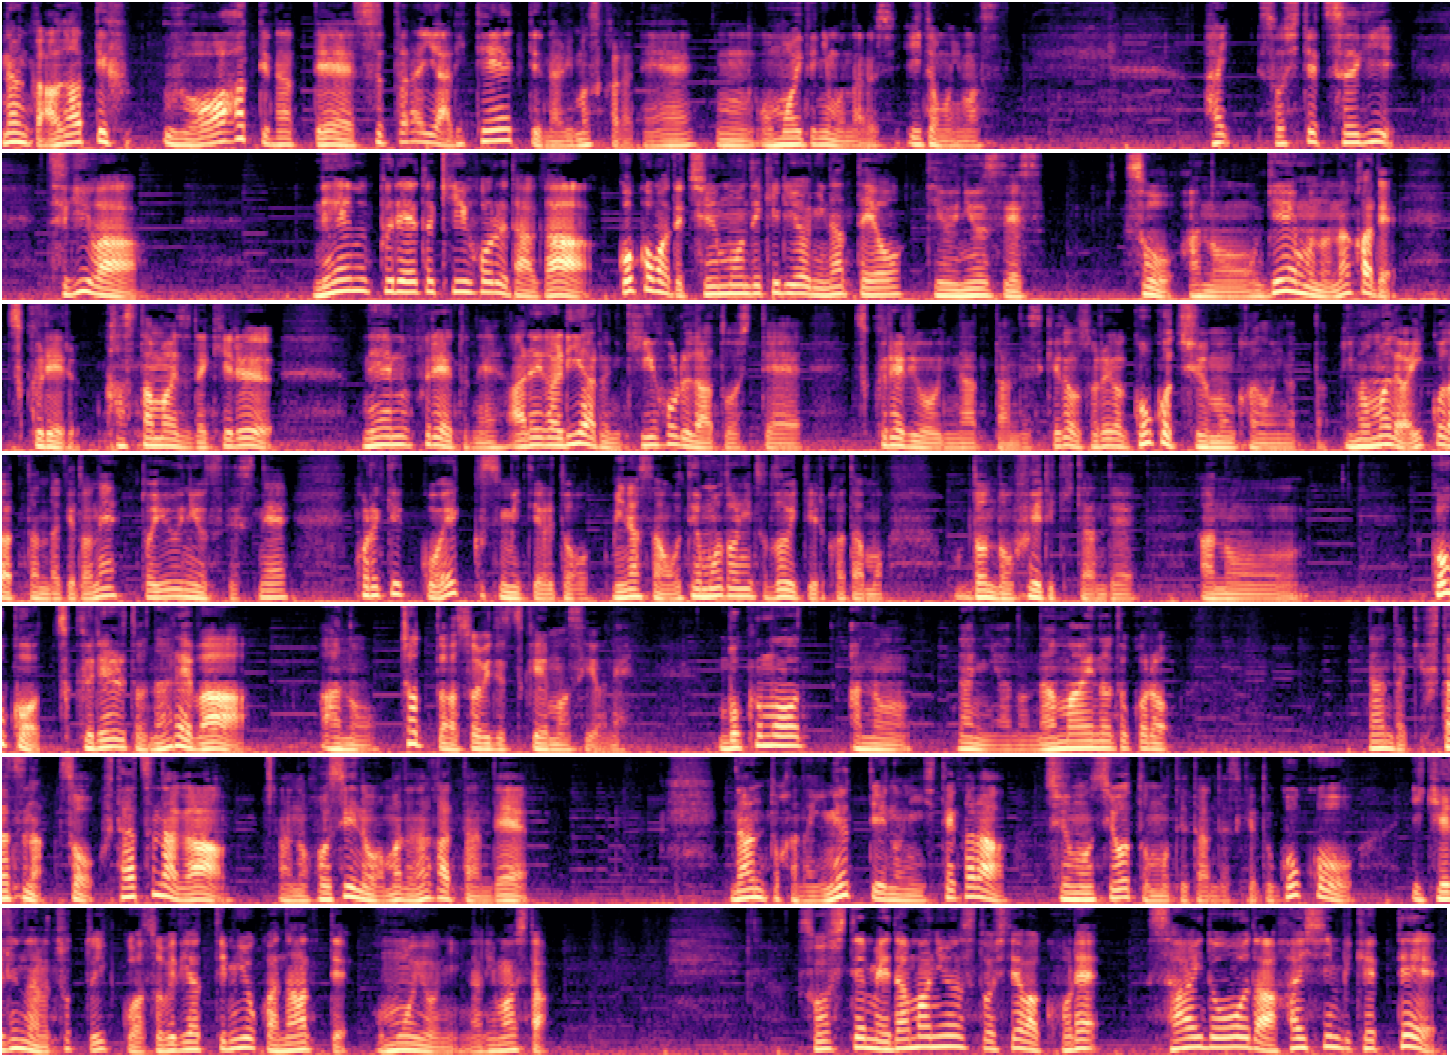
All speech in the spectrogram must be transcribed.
なんか上がってふ、うおーってなって、スプラやりてーってなりますからね。うん、思い出にもなるし、いいと思います。はい。そして次。次は、ネームプレートキーホルダーが5個まで注文できるようになったよっていうニュースです。そう、あの、ゲームの中で作れる、カスタマイズできるネームプレートね、あれがリアルにキーホルダーとして作れるようになったんですけど、それが5個注文可能になった。今までは1個だったんだけどね、というニュースですね。これ結構 X 見てると、皆さんお手元に届いている方もどんどん増えてきたんで、あのー、5個作れるとなれば、あの、ちょっと遊びで作れますよね。僕も、あの、何あの、名前のところ、なんだっけ、二つな。そう、二つなが、あの、欲しいのがまだなかったんで、なんとかな犬っていうのにしてから注文しようと思ってたんですけど、5個いけるならちょっと1個遊びでやってみようかなって思うようになりました。そして目玉ニュースとしてはこれ、サイドオーダー配信日決定。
